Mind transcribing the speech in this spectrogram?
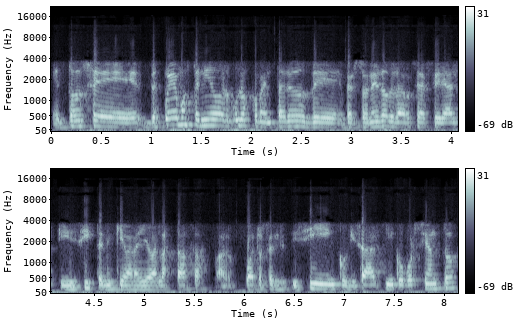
Entonces, después hemos tenido algunos comentarios de personeros de la Reserva Federal que insisten en que van a llevar las tasas a 4,75, quizás al 5%.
